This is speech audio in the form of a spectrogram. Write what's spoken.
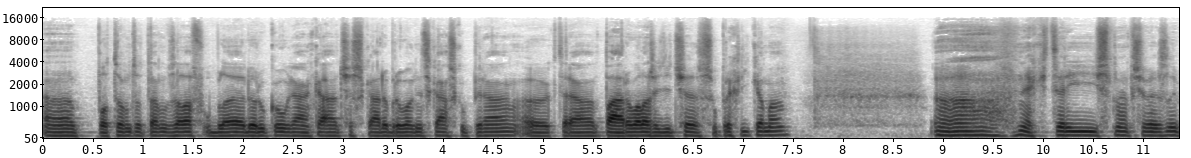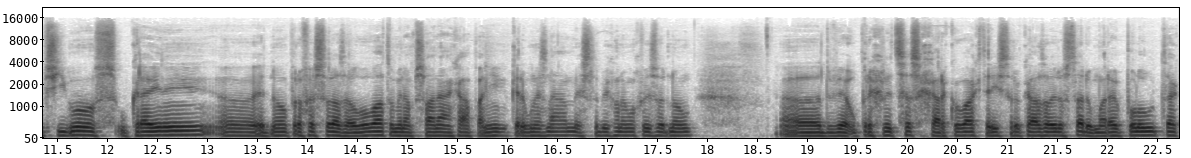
A potom to tam vzala v Uble do rukou nějaká česká dobrovolnická skupina, eh, která párovala řidiče s uprchlíkama. Uh, některý jsme přivezli přímo z Ukrajiny, uh, jednoho profesora Zelvova, to mi napsala nějaká paní, kterou neznám, jestli bych ho nemohl vyzvednout. Uh, dvě uprchlice z Charkova, který se dokázali dostat do Mariupolu, tak,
